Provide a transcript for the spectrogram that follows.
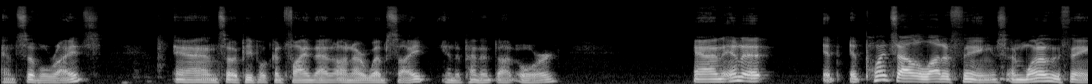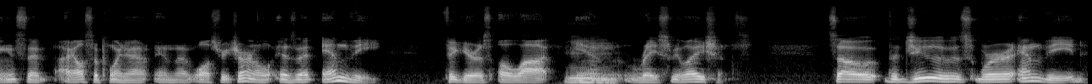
and civil rights. And so people can find that on our website, independent.org. And in it, it, it points out a lot of things. And one of the things that I also point out in the Wall Street Journal is that envy figures a lot in race relations. So the Jews were envied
